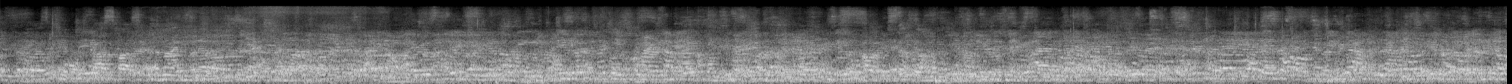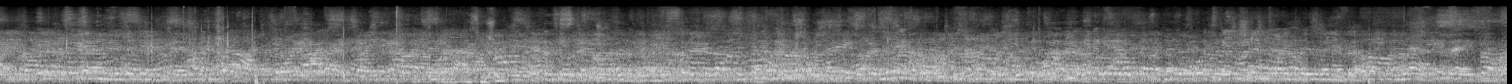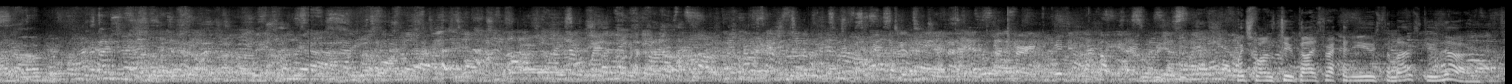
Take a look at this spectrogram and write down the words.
Which ones do you guys reckon you use the most? Do you know?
